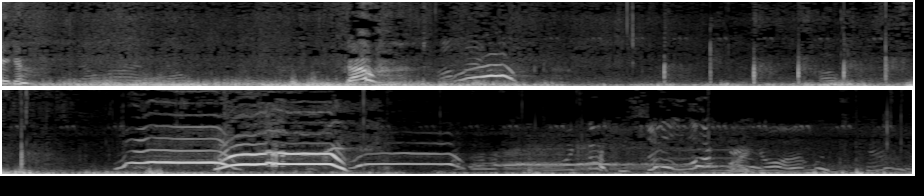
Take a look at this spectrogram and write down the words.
you go. Don't run. Go. Don't. Oh. Oh my gosh, he's so lucky. Oh my god, that was terrible.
